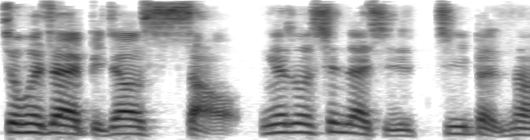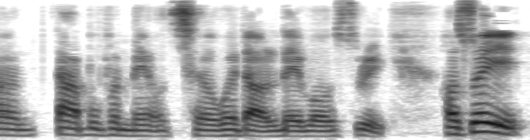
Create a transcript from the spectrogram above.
就会在比较少，应该说现在其实基本上大部分没有车会到 level three。好，所以。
